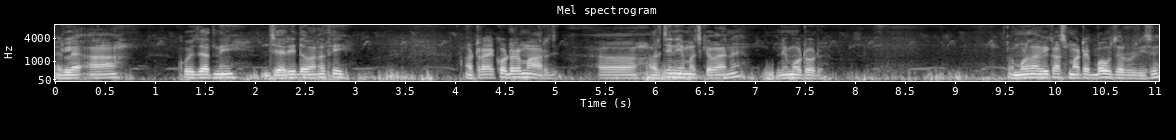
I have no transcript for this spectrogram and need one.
એટલે આ કોઈ જાતની ઝેરી દવા નથી. આ ટ્રાયકોડરમાં અર્જ અર્જિનિયમ જ કહેવાય ને નિમોટોડ મૂળના વિકાસ માટે બહુ જરૂરી છે.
